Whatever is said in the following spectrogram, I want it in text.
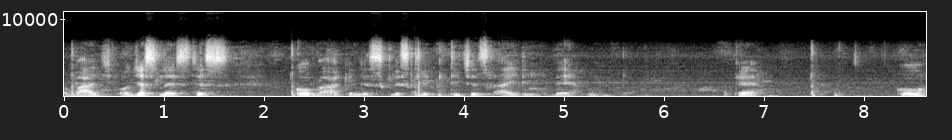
a badge or just let's just go back and just let's click teacher's ID there. Okay. Go.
